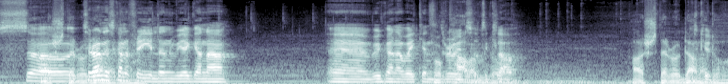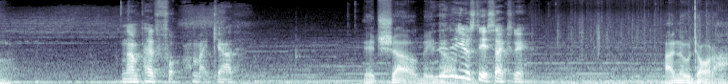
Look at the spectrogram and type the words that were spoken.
So Tyrande is gonna free and we're gonna uh, we're gonna awaken the druids of the cloud. Rodanador. Numpad 4. Oh my god. It shall be done. Did use this actually? Anudora.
